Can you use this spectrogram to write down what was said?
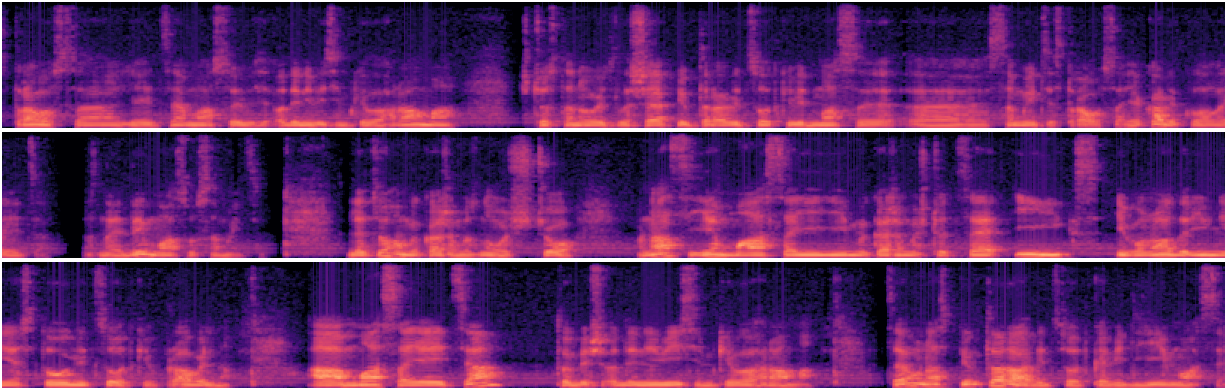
страуса яйце масою 1,8 кг, що становить лише 1,5% від маси е, самиці страуса, яка відклала яйце. Знайди масу самиці. Для цього ми кажемо знову, що в нас є маса її, ми кажемо, що це Х, і вона дорівнює 100%, правильно? А маса яйця, тобі ж 1,8 кг, це у нас 1,5% від її маси.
